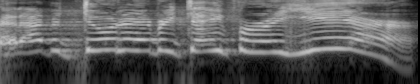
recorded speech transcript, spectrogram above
And I've been doing it every day for a year!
